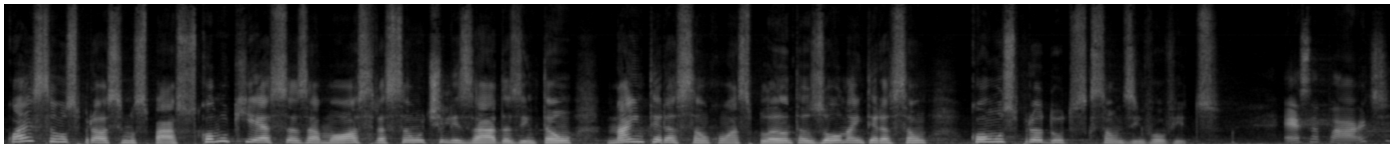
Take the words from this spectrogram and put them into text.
quais são os próximos passos? Como que essas amostras são utilizadas, então, na interação com as plantas ou na interação com os produtos que são desenvolvidos? Essa parte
